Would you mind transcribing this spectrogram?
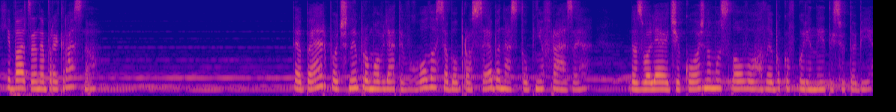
Хіба це не прекрасно? Тепер почни промовляти вголос або про себе наступні фрази, дозволяючи кожному слову глибоко вкорінитись у тобі.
